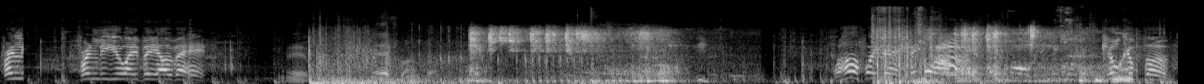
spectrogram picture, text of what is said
Friendly, friendly UAV overhead. There we go. That's what I'm talking about. We're halfway there. Keep moving. Kill confirmed.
